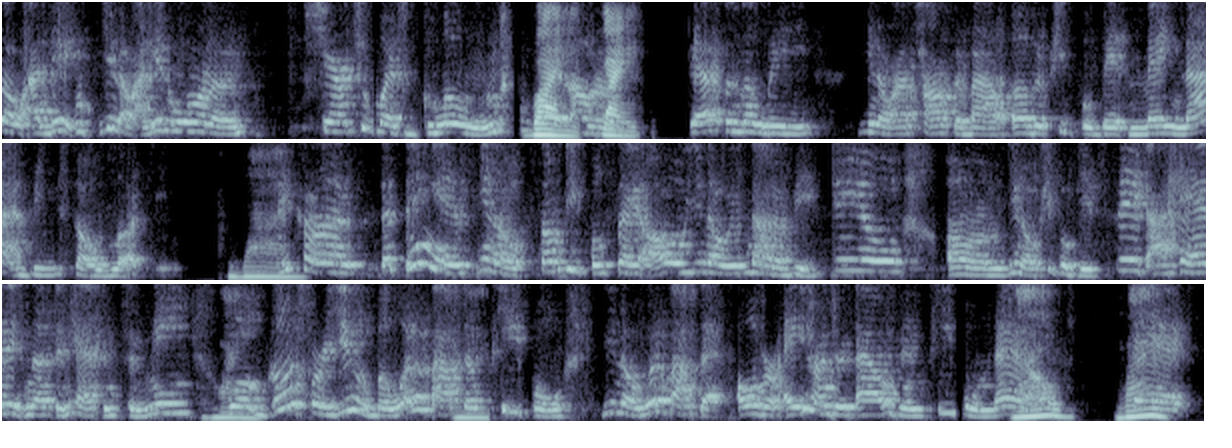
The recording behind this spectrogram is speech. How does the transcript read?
so I didn't, you know, I didn't want to share too much gloom. Right, but, um, right. Definitely you know, I talked about other people that may not be so lucky. Wow. Because the thing is, you know, some people say, oh, you know, it's not a big deal. Um, you know, people get sick. I had it, nothing happened to me. Right. Well, good for you. But what about right. the people, you know, what about the over 800,000 people now right.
